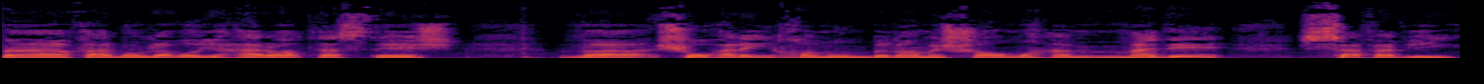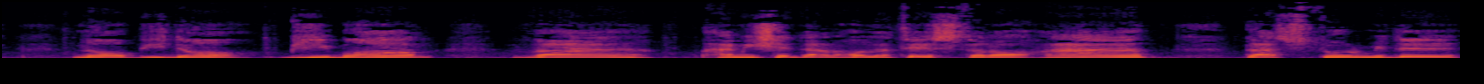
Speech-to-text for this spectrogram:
و فرمانروای هرات هستش و شوهر این خانوم به نام شاه محمد صفوی نابینا بیمار و همیشه در حالت استراحت دستور میده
